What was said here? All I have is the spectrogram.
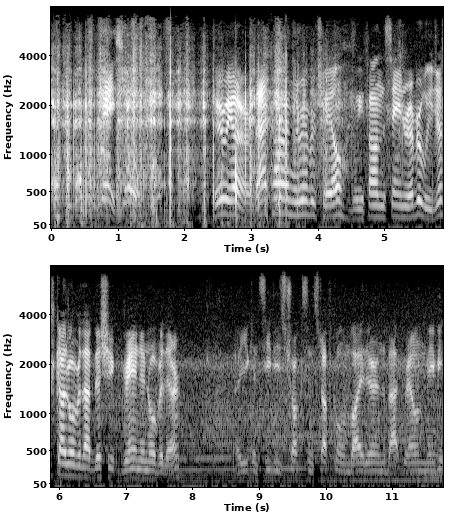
Okay, so here we are, back on the river trail. We found the Seine River. We just got over that Bishop Grandin over there. Uh, you can see these trucks and stuff going by there in the background, maybe.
